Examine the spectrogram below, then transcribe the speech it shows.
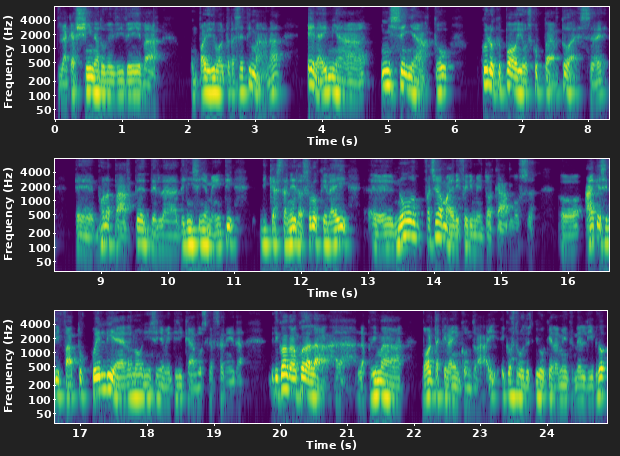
la cascina dove viveva un paio di volte alla settimana e lei mi ha insegnato quello che poi ho scoperto essere eh, buona parte della, degli insegnamenti di Castaneda, solo che lei eh, non faceva mai riferimento a Carlos, uh, anche se di fatto quelli erano gli insegnamenti di Carlos Castaneda. Mi ricordo ancora la, la prima volta che la incontrai, e questo lo descrivo chiaramente nel libro,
